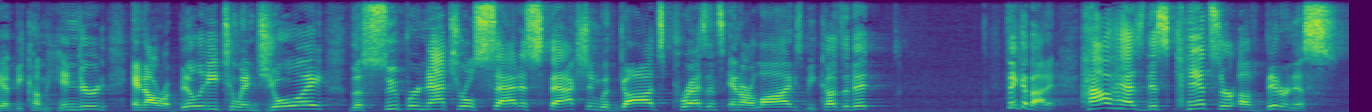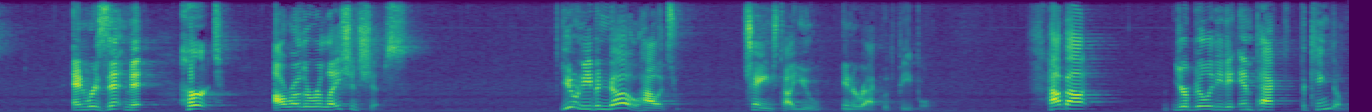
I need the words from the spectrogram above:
have become hindered in our ability to enjoy the supernatural satisfaction with God's presence in our lives because of it. Think about it. How has this cancer of bitterness and resentment hurt our other relationships? You don't even know how it's changed how you interact with people. How about your ability to impact the kingdom?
